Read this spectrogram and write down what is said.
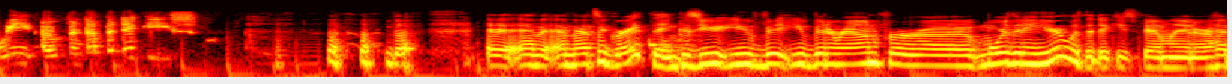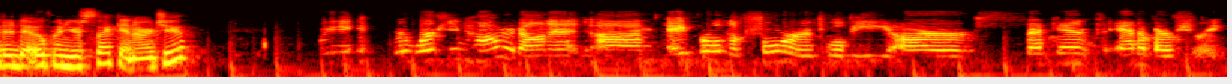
we opened up a Dickey's and, and that's a great thing because you, you've, you've been around for uh, more than a year with the Dickey's family and are headed to open your second, aren't you? We, we're working hard on it. Um, April the 4th will be our second anniversary.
